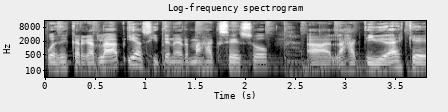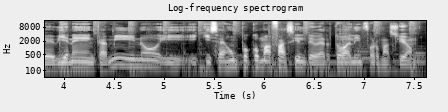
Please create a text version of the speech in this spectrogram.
Puedes descargar la app y así tener más acceso a las actividades que vienen en camino y, quizás es un poco más fácil de ver toda la información.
